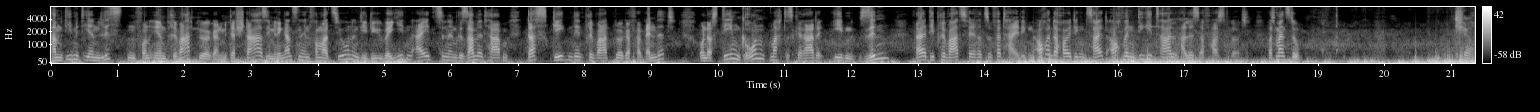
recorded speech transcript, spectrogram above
haben die mit ihren Listen von ihren Privatbürgern, mit der Stasi, mit den ganzen Informationen, die die über jeden Einzelnen gesammelt haben, das gegen den Privatbürger verwendet. Und aus dem Grund macht es gerade eben Sinn, äh, die Privatsphäre zu verteidigen. Auch in der heutigen Zeit, auch wenn digital alles erfasst wird. Was meinst du? Tja,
